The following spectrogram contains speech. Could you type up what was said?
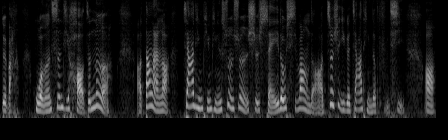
对吧？我们身体好着呢。啊，当然了，家庭平平顺顺是谁都希望的啊，这是一个家庭的福气啊。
